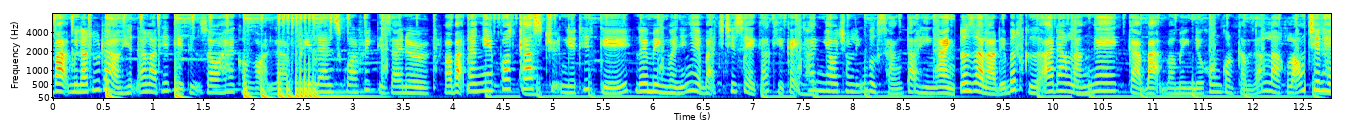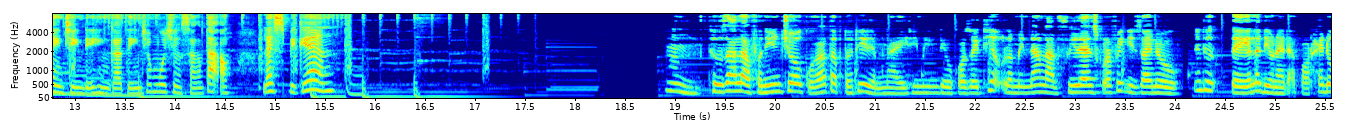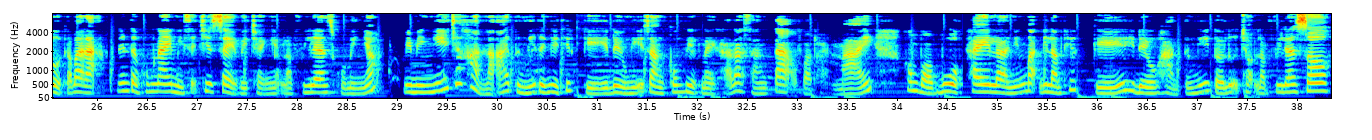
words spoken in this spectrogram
chào bạn, mình là Thu Đảo, hiện đang là thiết kế tự do hay còn gọi là freelance graphic designer và bạn đang nghe podcast chuyện nghề thiết kế nơi mình và những người bạn chia sẻ các khía cạnh khác nhau trong lĩnh vực sáng tạo hình ảnh. Đơn giản là để bất cứ ai đang lắng nghe, cả bạn và mình đều không còn cảm giác lạc lõng trên hành trình định hình cá tính trong môi trường sáng tạo. Let's begin! Ừ, thực ra là phần intro của các tập tới thời điểm này thì mình đều có giới thiệu là mình đang làm freelance graphic designer. Nhưng thực tế là điều này đã có thay đổi các bạn ạ. Nên tập hôm nay mình sẽ chia sẻ về trải nghiệm làm freelance của mình nhé. Vì mình nghĩ chắc hẳn là ai từng nghĩ tới nghề thiết kế đều nghĩ rằng công việc này khá là sáng tạo và thoải mái Không bó buộc hay là những bạn đi làm thiết kế thì đều hẳn từng nghĩ tới lựa chọn làm freelancer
